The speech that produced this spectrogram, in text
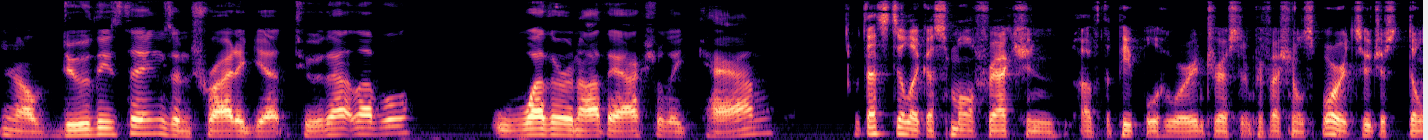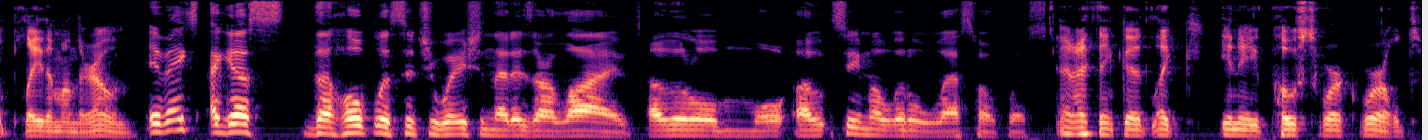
you know, do these things and try to get to that level whether or not they actually can. But that's still like a small fraction of the people who are interested in professional sports who just don't play them on their own. It makes, I guess, the hopeless situation that is our lives a little more uh, seem a little less hopeless. And I think uh, like in a post-work world,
